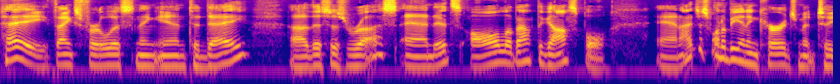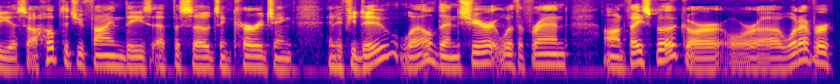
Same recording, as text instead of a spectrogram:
Hey, thanks for listening in today. Uh, this is Russ, and it's all about the gospel. And I just want to be an encouragement to you. So I hope that you find these episodes encouraging. And if you do, well, then share it with a friend on Facebook or, or uh, whatever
